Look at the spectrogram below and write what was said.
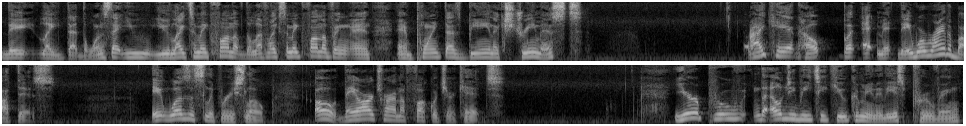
they like that the ones that you you like to make fun of. The left likes to make fun of and and, and point as being extremists. I can't help but admit they were right about this. It was a slippery slope. Oh, they are trying to fuck with your kids. You're proving the LGBTQ community is proving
